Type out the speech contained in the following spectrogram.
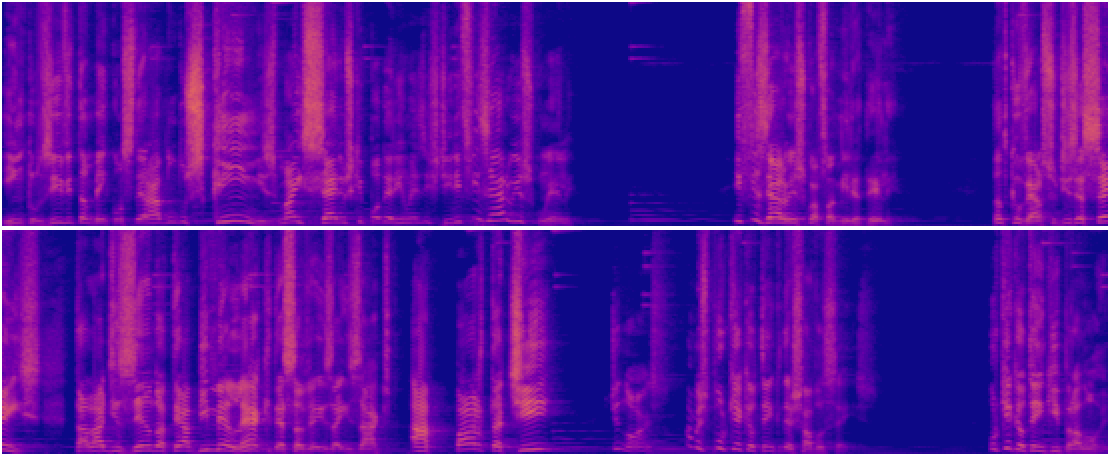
E, inclusive, também considerado um dos crimes mais sérios que poderiam existir. E fizeram isso com ele. E fizeram isso com a família dele. Tanto que o verso 16 está lá dizendo até Abimeleque, dessa vez a Isaac: Aparta-te de nós. Ah, mas por que, que eu tenho que deixar vocês? Por que, que eu tenho que ir para longe?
